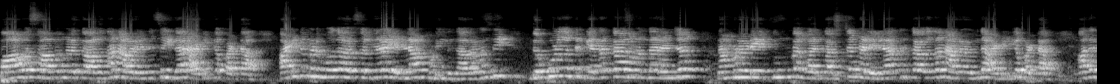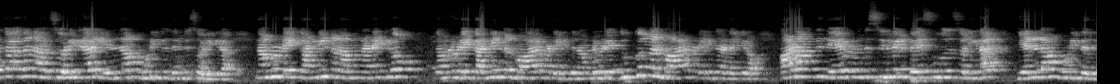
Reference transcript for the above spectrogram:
பாவ சாபங்களுக்காக தான் அவர் என்ன செய்தார்? அடிக்கப்பட்டார். அடிக்கப்படும் போது அவர் சொல்கிறார் எல்லாம் முடிந்தது. அவர் வந்து இந்த பூலகத்திற்கு எதற்காக வந்தார் என்றால் நம்மளுடைய துன்பங்கள் கஷ்டங்கள் எல்லாத்துக்காக தான் அவர் வந்து அடிக்கப்பட்டார். அதற்காக தான் அவர் சொல்கிறார் எல்லாம் எல்லாம் முடிந்தது என்று சொல்கிறார். நம்மளுடைய கண்ணீர்கள் நாம் நினைக்கிறோம் நம்மளுடைய கண்ணீர்கள் மாறமடைகிறது நம்மளுடைய துக்கங்கள் மாறமடைகிறது நினைக்கிறோம். ஆனா வந்து தேவர் வந்து சிலுவையில் பேசும்போது சொல்கிறார் எல்லாம் முடிந்தது.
